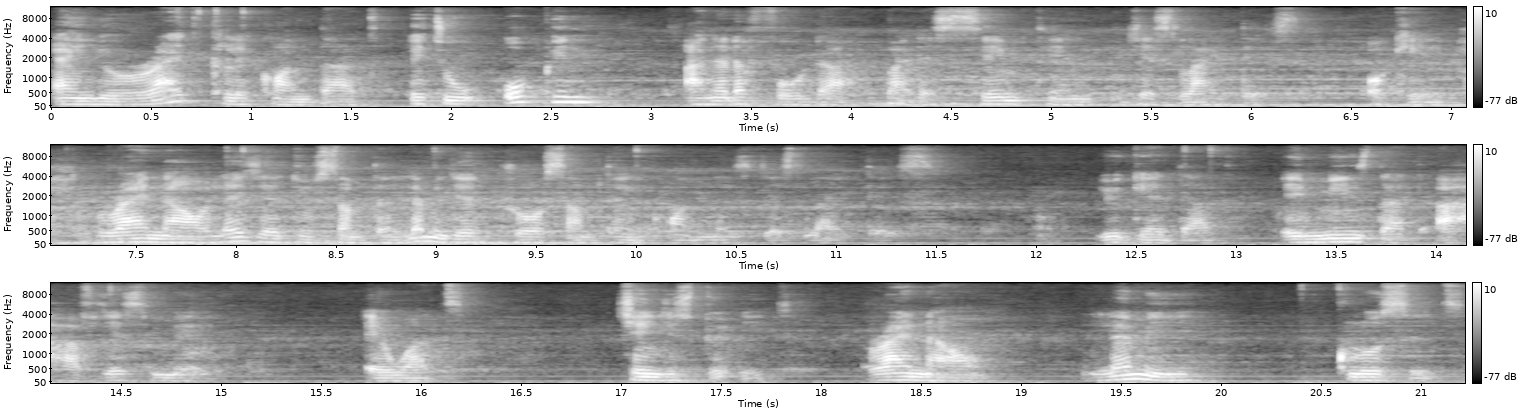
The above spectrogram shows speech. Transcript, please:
and you right click on that it will open another folder by the same thing just like this. Okay right now let's just do something. Let me just draw something on this just like this. You get that? It means that I have just made a what? Changes to it. Right now let me close it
